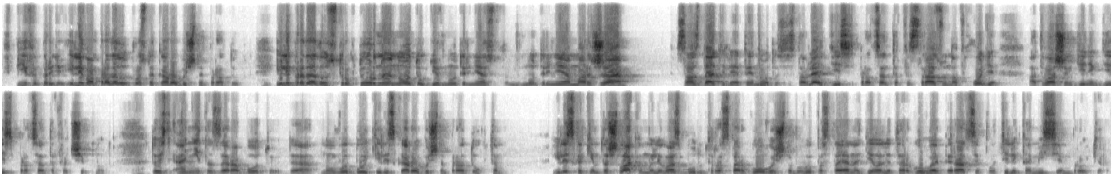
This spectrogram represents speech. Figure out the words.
в ПИФы придет, или вам продадут просто коробочный продукт, или продадут структурную ноту, где внутренняя, внутренняя маржа создателя этой ноты составляет 10% и сразу на входе от ваших денег 10% отщипнут. То есть они-то заработают, да, но вы будете или с коробочным продуктом, или с каким-то шлаком, или вас будут расторговывать, чтобы вы постоянно делали торговые операции, платили комиссиям брокеров.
